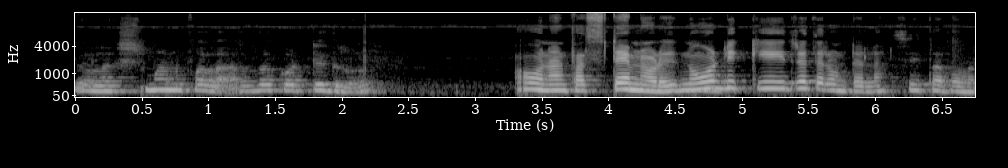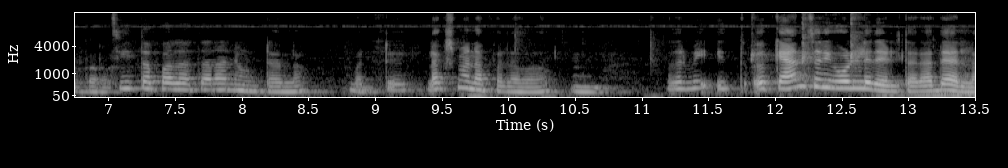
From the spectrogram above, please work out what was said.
ಲಕ್ಷ್ಮಣ್ ಲಕ್ಷ್ಮಣ ಫಲ ಅರ್ಧ ಕೊಟ್ಟಿದ್ರು. ಓ ನಾನು ಫಸ್ಟ್ ಟೈಮ್ ನೋಡಿದ್ದು ನೋಡಲಿಕ್ಕೆ ಇದ್ರ ಥರ ಉಂಟಲ್ಲ. ಸೀತಾಫಲ ಥರ ಸೀತಾಫಲ ಥರನೇ ಉಂಟಲ್ಲ. ಬಟ್ ಲಕ್ಷ್ಮಣ ಫಲವ ಹ್ಞೂ ಅದ್ರ ಬಿ ಇದು ಕ್ಯಾನ್ಸರಿಗೆ ಒಳ್ಳೇದು ಹೇಳ್ತಾರೆ ಅದೇ ಅಲ್ಲ?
